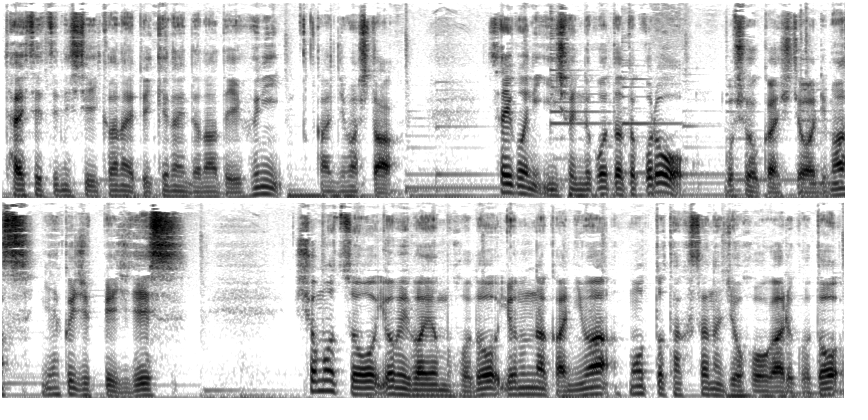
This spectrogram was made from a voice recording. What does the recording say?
大切にしていかないといけないんだなというふうに感じました。最後に印象に残ったところをご紹介しております。210ページです。書物を読めば読むほど世の中にはもっとたくさんの情報があること。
